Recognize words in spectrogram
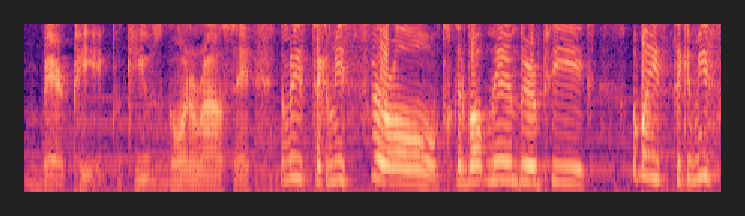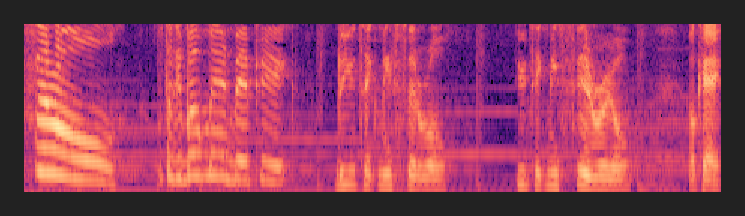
Bear Pig. But he was going around saying, Nobody's taking me thorough. I'm talking about Man Bear Pig. Nobody's taking me thorough. I'm talking about Man Bear Pig. Do you take me thorough? You take me thorough? Okay,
